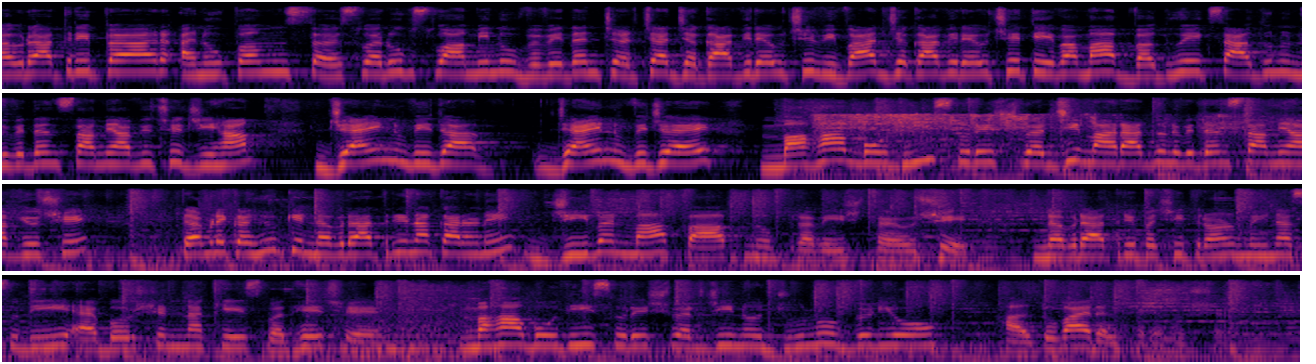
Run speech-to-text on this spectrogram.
નવરાત્રી પર અનુપમ સ્વરૂપ સ્વામીનું નિવેદન ચર્ચા જગાવી રહ્યું છે, વિવાદ જગાવી રહ્યું છે. તેવામાં વધુ એક સાધુનું નિવેદન સામે આવ્યું છે. જી હા, જૈન જૈન વિજય મહાબોધિ સુરેશ્વરજી મહારાજનું નિવેદન સામે આવ્યું છે. તેમણે કહ્યું કે નવરાત્રીના કારણે જીવનમાં પાપનો પ્રવેશ થયો છે. નવરાત્રી પછી ત્રણ મહિના સુધી એબોર્શનના કેસ વધે છે. મહાબોધિ સુરેશ્વરજીનો જૂનો વીડિયો હાલ તો વાયરલ થઈ રહ્યો છે.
